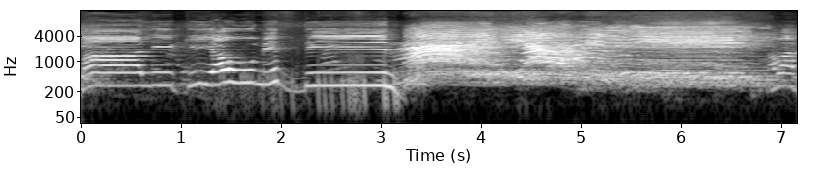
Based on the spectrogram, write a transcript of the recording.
মালিক ইয়াউমিদ্দিন। আবার।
